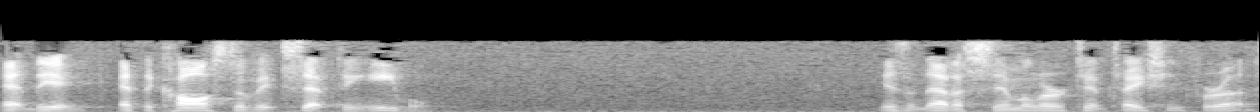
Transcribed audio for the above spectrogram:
at the, at the cost of accepting evil. Isn't that a similar temptation for us?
